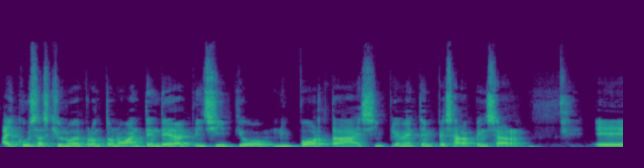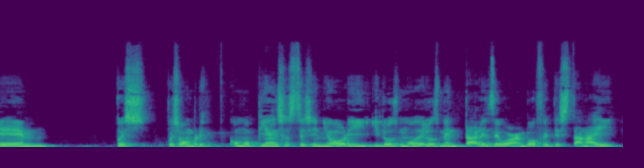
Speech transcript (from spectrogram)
hay cosas que uno de pronto no va a entender al principio, no importa, es simplemente empezar a pensar, eh, pues, pues hombre, ¿cómo piensa este señor? Y, los modelos mentales de Warren Buffett están ahí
